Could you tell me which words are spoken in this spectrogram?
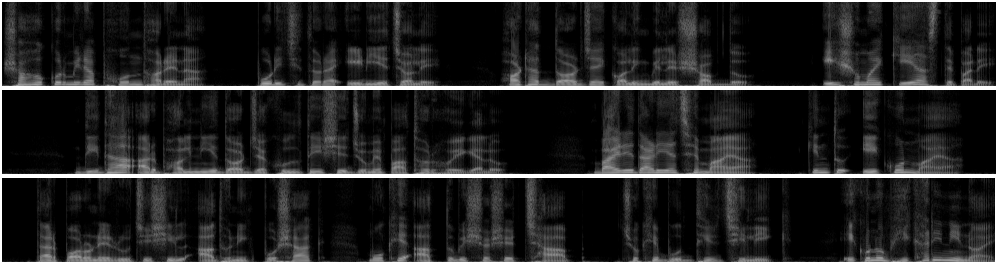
সহকর্মীরা ফোন ধরে না, পরিচিতরা এড়িয়ে চলে। হঠাৎ দরজায় কলিং বেলের শব্দ। এই সময় কে আসতে পারে? দ্বিধা আর ভল নিয়ে দরজা খুলতেই সে জমে পাথর হয়ে গেল। বাইরে দাঁড়িয়ে আছে মায়া, কিন্তু এ কোন মায়া? তার পরনের রুচিশীল আধুনিক পোশাক, মুখে আত্মবিশ্বাসের ছাপ, চোখে বুদ্ধির ঝিলিক। এ কোনো ভিখারিনী নয়।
